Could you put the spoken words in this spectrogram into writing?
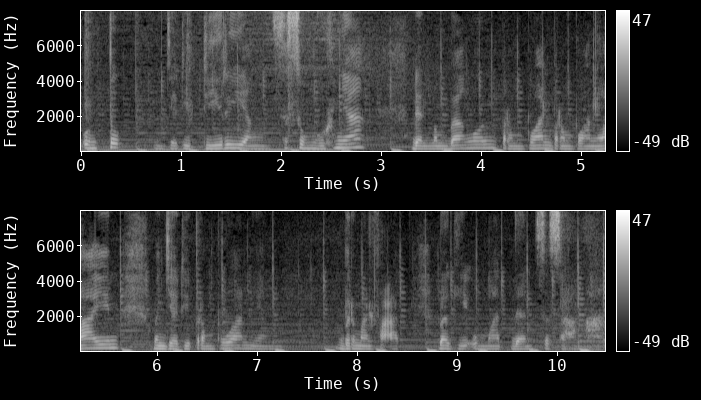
untuk menjadi diri yang sesungguhnya dan membangun perempuan-perempuan lain menjadi perempuan yang bermanfaat bagi umat dan sesama.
